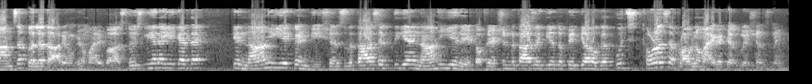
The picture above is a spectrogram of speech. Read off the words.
आंसर गलत आ रहे होंगे हमारे पास। तो इसलिए ना ये कहता है कि ना ही ये कंडीशंस बता सकती है, ना ही ये रेट ऑफ़ रिएक्शन बता सकती है तो फिर क्या होगा? कुछ थोड़ा सा प्रॉब्लम आएगा कैलकुलेशंस में।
